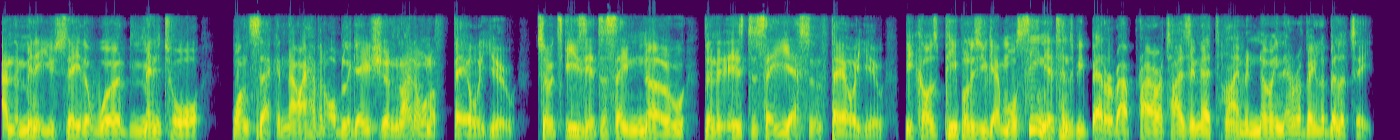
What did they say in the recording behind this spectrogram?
And the minute you say the word mentor, one second, now I have an obligation I don't want to fail you. So it's easier to say no than it is to say yes and fail you because people, as you get more senior, tend to be better about prioritizing their time and knowing their availability.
